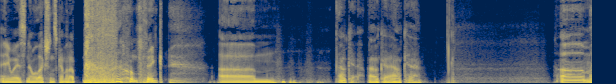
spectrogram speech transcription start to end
Anyways, no elections coming up. I don't think. Um. Okay. Okay. Okay. Um.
